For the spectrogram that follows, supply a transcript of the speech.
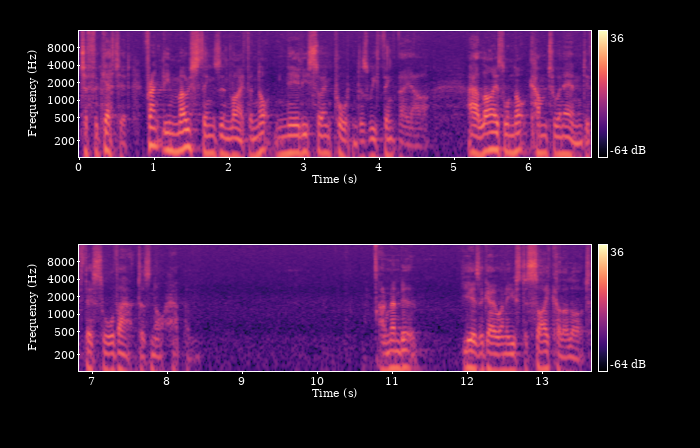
to forget it. Frankly, most things in life are not nearly so important as we think they are. Our lives will not come to an end if this or that does not happen. I remember years ago when I used to cycle a lot,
